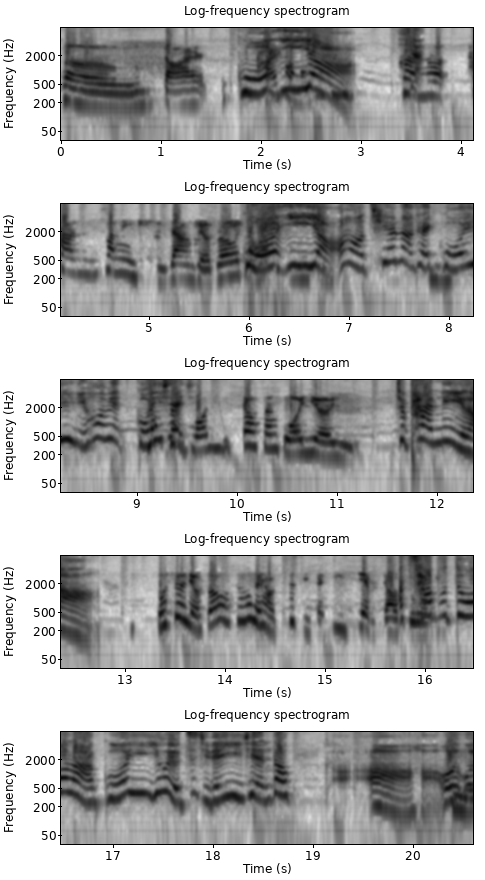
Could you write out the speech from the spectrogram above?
嗯，小孩国一啊，叛叛叛逆期这样子，有时候国一啊，哦天哪，才国一，你后面国一现在国一要升国一而已。就叛逆了，不是有时候就会有自己的意见比较多，差不多啦。国一会有自己的意见，到哦好，我我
